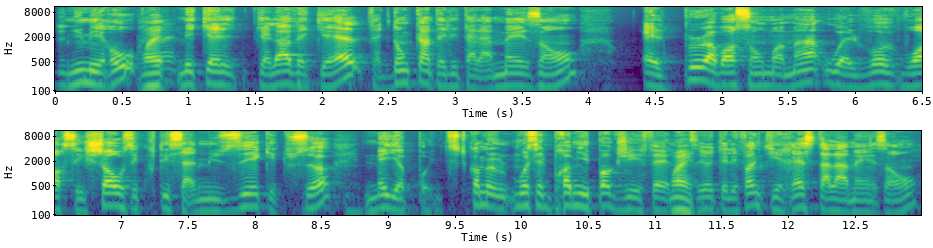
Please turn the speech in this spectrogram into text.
de numéro, Ouais. mais qu'elle qu'elle a avec elle. Fait que donc, quand elle est à la maison, elle peut avoir son moment où elle va voir ses choses, écouter sa musique et tout ça. Mais il y a pas. Comme moi, c'est le premier pas que j'ai fait. C'est un téléphone qui reste à la maison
